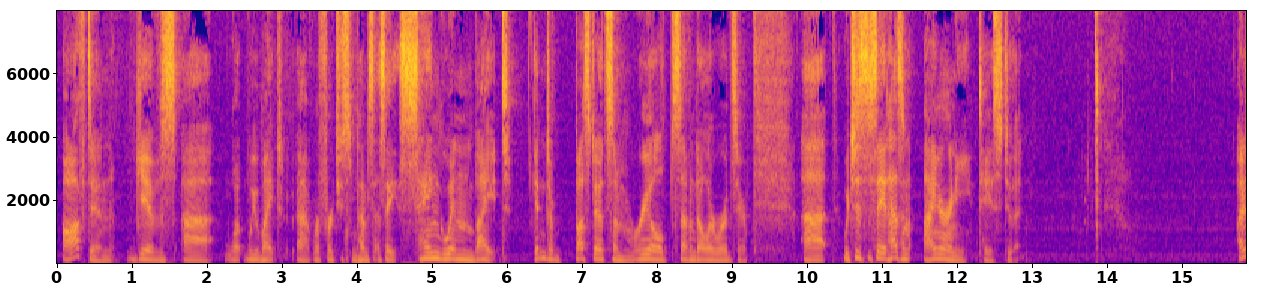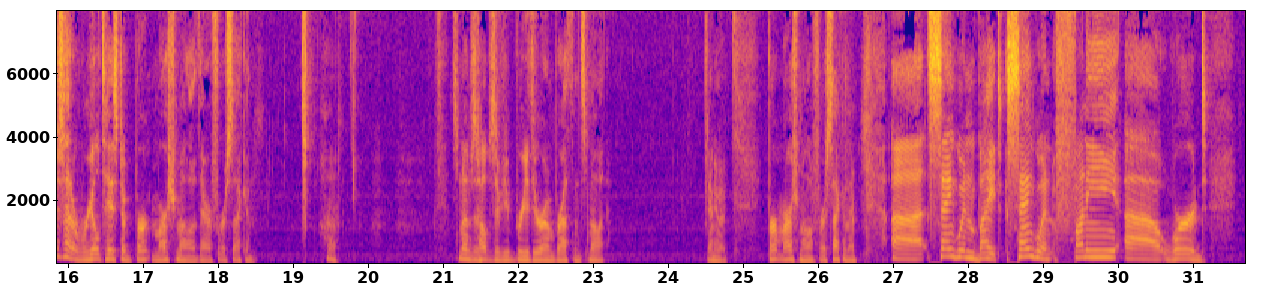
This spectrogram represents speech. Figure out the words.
often gives uh, what we might uh, refer to sometimes as a sanguine bite. Getting to bust out some real $7 words here, uh, which is to say it has an irony taste to it. I just had a real taste of burnt marshmallow there for a second. Huh. Sometimes it helps if you breathe your own breath and smell it. Anyway, burnt marshmallow for a second there. Uh, sanguine bite. Sanguine, funny uh, word.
